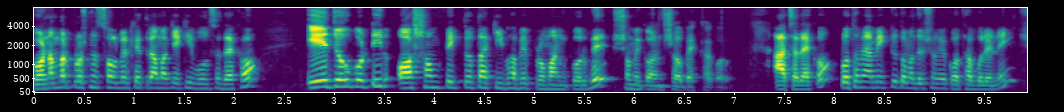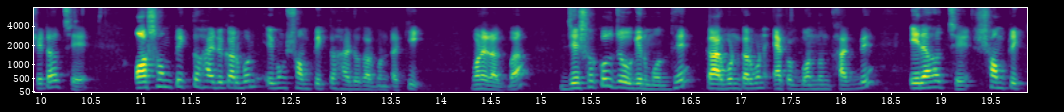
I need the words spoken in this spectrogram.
গ নাম্বার প্রশ্ন সলভের ক্ষেত্রে আমাকে কি বলছে, দেখো, এ যৌগটির অসম্পৃক্ততা কীভাবে প্রমাণ করবে? সমীকরণ সহ ব্যাখ্যা করো। আচ্ছা দেখো, প্রথমে আমি একটু তোমাদের সঙ্গে কথা বলে নেই। সেটা হচ্ছে, অসম্পৃক্ত হাইড্রোকার্বন এবং সম্পৃক্ত হাইড্রোকার্বনটা কি? মনে রাখবা, যে সকল যৌগের মধ্যে কার্বন কার্বন একক বন্ধন থাকবে এরা হচ্ছে সম্পৃক্ত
